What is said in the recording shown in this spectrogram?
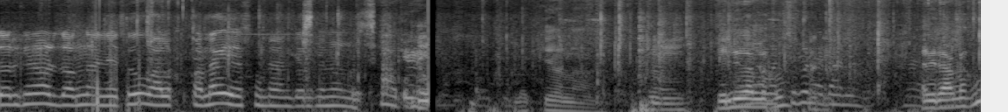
దొరికిన వాడు దొంగ అని చెప్పి వాళ్ళకి పండగ చేసుకుంటాను దొరికిన వాళ్ళు ఎన్ని అది రాళ్ళకు?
